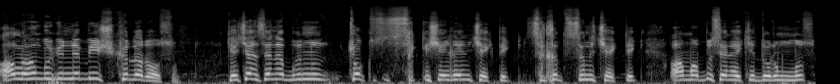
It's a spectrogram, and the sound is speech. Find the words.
Allah'ın bugününe bin şükürler olsun. Geçen sene bunun çok sık şeylerini çektik, sıkıntısını çektik. Ama bu seneki durumumuz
